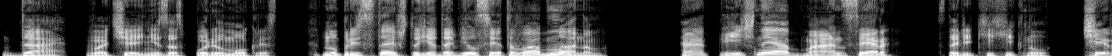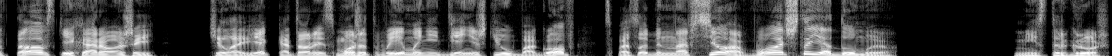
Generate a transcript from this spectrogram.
«Да», — в отчаянии заспорил Мокрест. Но представь, что я добился этого обманом. Отличный обман, сэр, старик хихикнул. Чертовски хороший. Человек, который сможет выманить денежки у богов, способен на все. Вот что я думаю. Мистер Грош,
